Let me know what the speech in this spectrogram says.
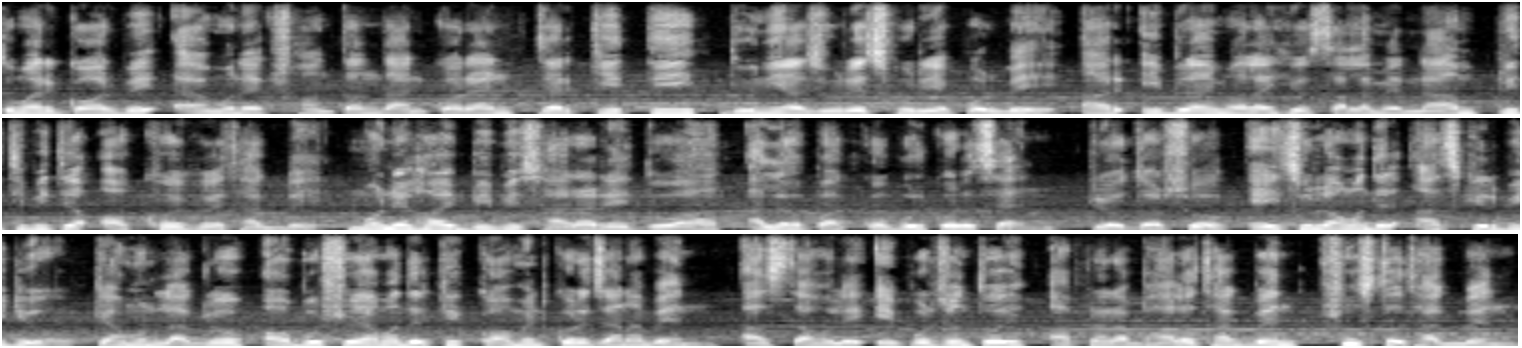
তোমার গর্বে এমন এক সন্তান দান করেন যার কীর্তি দুনিয়া জুড়ে ছড়িয়ে পড়বে। আর ইব্রাহিম আলাইসাল্লামের নাম পৃথিবীতে অক্ষয় হয়ে থাকবে। মনে হয় বিবি সারার এই দোয়া আল্লাহ পাক কবুল করেছেন। প্রিয় দর্শক, এই ছিল আমাদের আজকের ভিডিও। কেমন লাগল অবশ্যই আমাদেরকে কমেন্ট করে জানাবেন। আজ তাহলে এ পর্যন্তই। আপনারা ভালো থাকবেন, সুস্থ থাকবেন।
